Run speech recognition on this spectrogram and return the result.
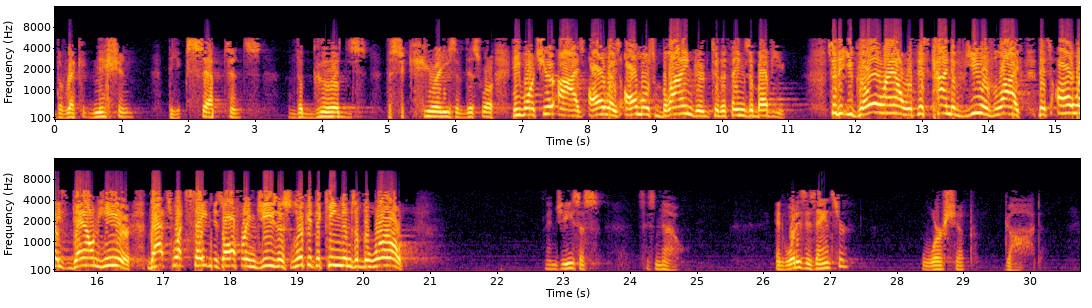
The recognition, the acceptance, the goods, the securities of this world. He wants your eyes always almost blinded to the things above you. So that you go around with this kind of view of life that's always down here. That's what Satan is offering Jesus. Look at the kingdoms of the world. And Jesus says no. And what is his answer? Worship God.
